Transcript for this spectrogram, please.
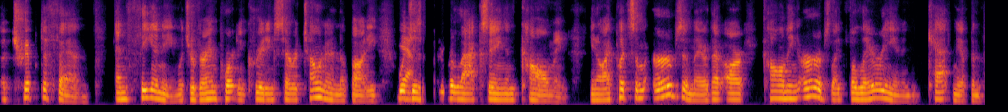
a tryptophan and theanine, which are very important in creating serotonin in the body, which yeah. is relaxing and calming. You know, I put some herbs in there that are calming herbs like valerian and catnip and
